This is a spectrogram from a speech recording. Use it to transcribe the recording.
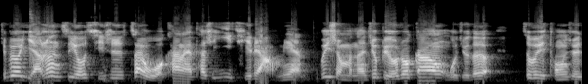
就比如言论自由，其实在我看来，它是一体两面。为什么呢？就比如说，刚刚我觉得这位同学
